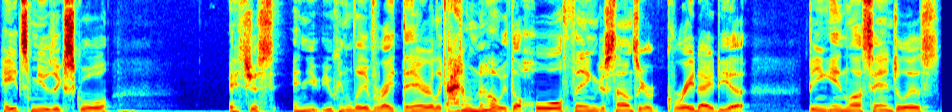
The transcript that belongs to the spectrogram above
hates music school it's just and you, you can live right there like i don't know the whole thing just sounds like a great idea being in los angeles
